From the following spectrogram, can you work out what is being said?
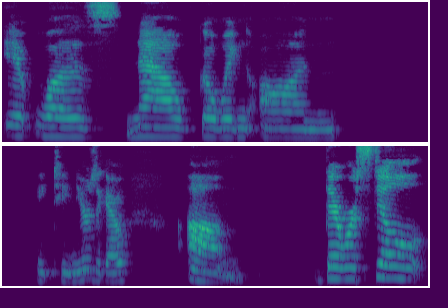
it was now going on 18 years ago. Um, there were still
